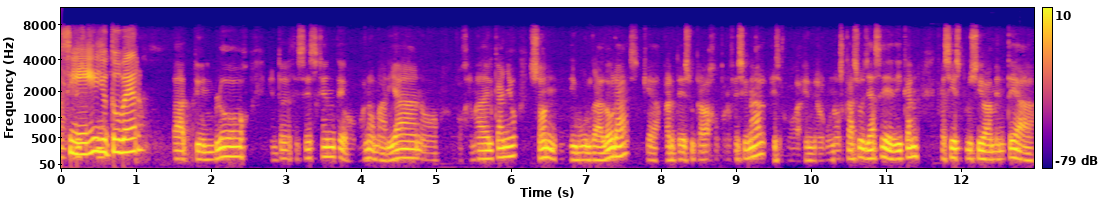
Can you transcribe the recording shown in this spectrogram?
Sí, youtuber. Date un blog. Entonces es gente, o bueno, Mariano o, Gemma del Caño, son divulgadoras que aparte de su trabajo profesional, en algunos casos ya se dedican casi exclusivamente a,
